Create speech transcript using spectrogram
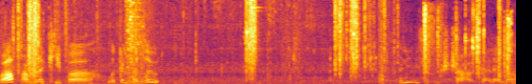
Well, I'm gonna keep uh, looking for loot. I need some shotgun ammo.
